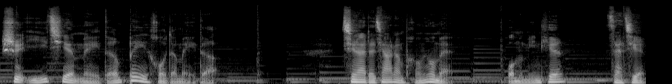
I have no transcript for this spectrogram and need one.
是一切美德背后的美德。亲爱的家长朋友们，我们明天。再见。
